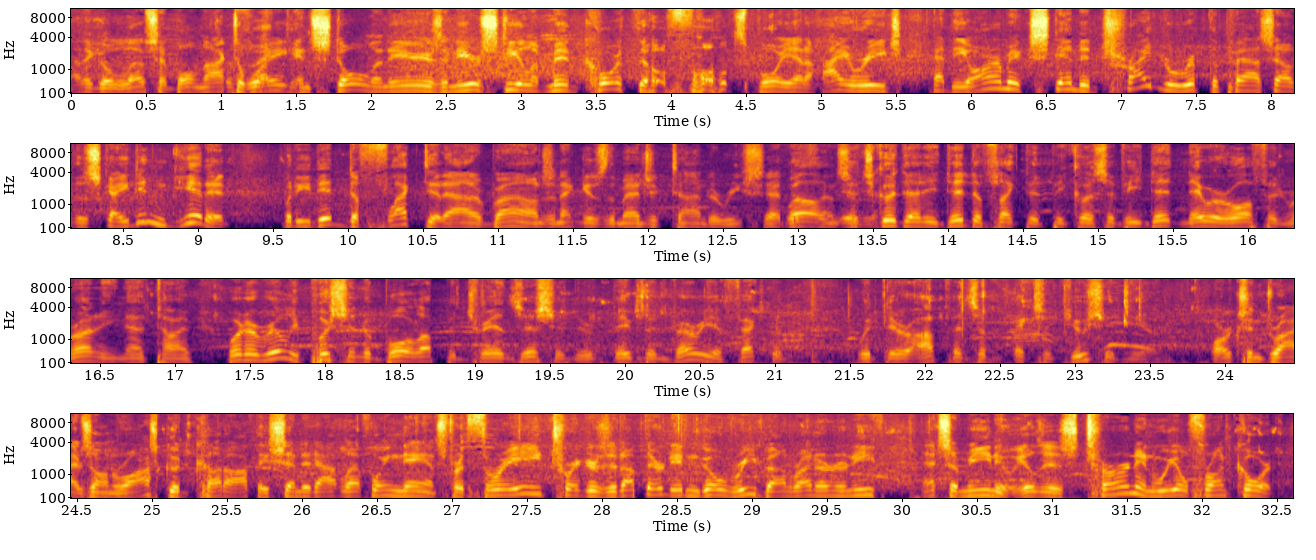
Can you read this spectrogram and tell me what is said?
Now they go left side. Ball knocked away and stolen. Here's a near steal at midcourt, though. Fultz, boy, had a high reach, had the arm extended, tried to rip the pass out of the sky. He didn't get it, but he did deflect it out of bounds, and that gives the Magic time to reset. Well, it's good that he did deflect it because if he didn't, they were off and running that time. But they're really pushing the ball up in transition. They're, they've been very effective with their offensive execution here. Clarkson drives on Ross. Good cutoff. They send it out left wing. Nance for three. Triggers it up there. Didn't go. Rebound right underneath. That's Aminu. He'll just turn and wheel front court.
